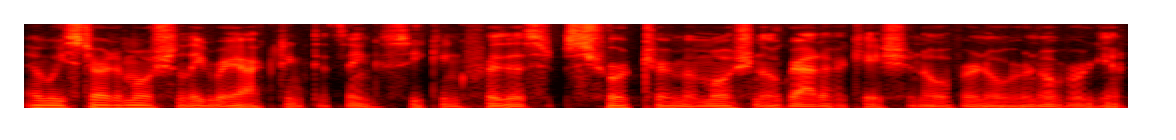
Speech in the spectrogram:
and we start emotionally reacting to things, seeking for this short-term emotional gratification over and over and over again.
